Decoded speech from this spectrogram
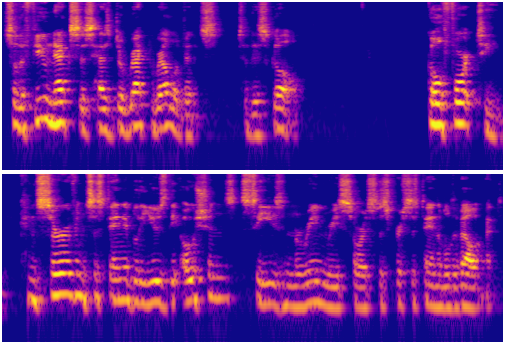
So the few nexus has direct relevance to this goal. Goal 14 Conserve and sustainably use the oceans, seas, and marine resources for sustainable development.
